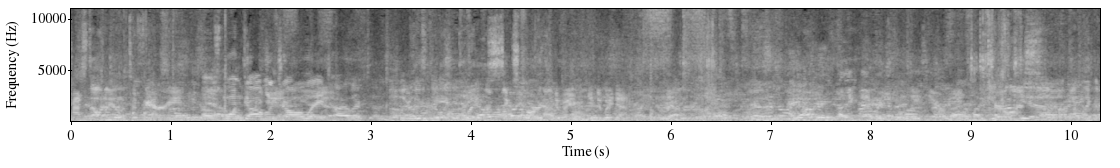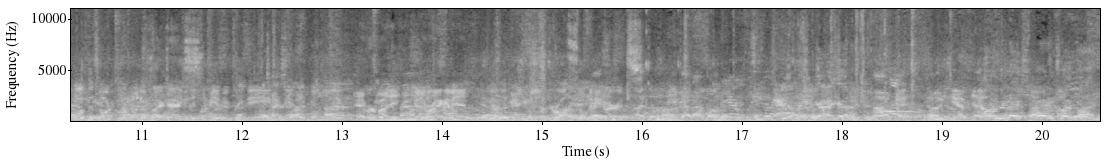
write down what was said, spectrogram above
Cast out my Teferi. That was one goblin jaw away, Tyler. Put six cards into my, into my deck. I think memory is easier. Yeah, I like I love to talk to him. I'm like, this should be a big. Everybody, you go to Ragavan. You just draw so many cards. I got it. Okay. Oh, do you have Your that? next one is right behind.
